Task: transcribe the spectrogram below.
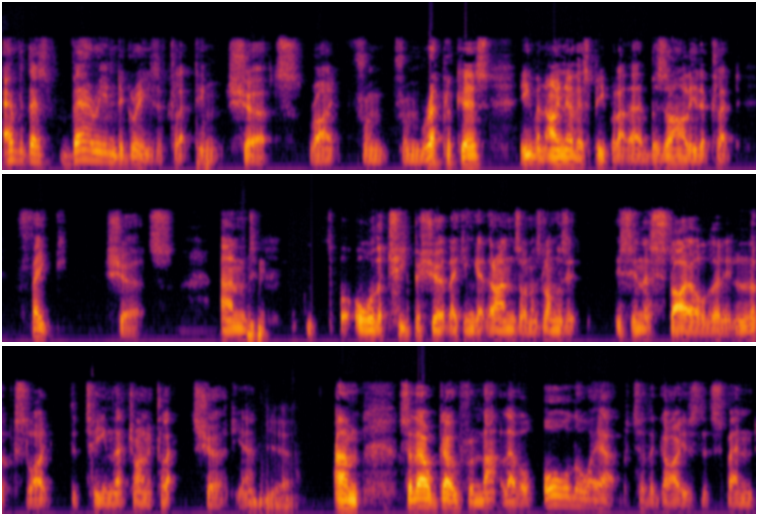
every, there's varying degrees of collecting shirts, right? From from replicas, even I know there's people out there bizarrely that collect fake shirts, and mm-hmm or the cheapest shirt they can get their hands on, as long as it it is in the style that it looks like the team they're trying to collect shirt. Yeah. Yeah. Um, so they'll go from that level all the way up to the guys that spend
